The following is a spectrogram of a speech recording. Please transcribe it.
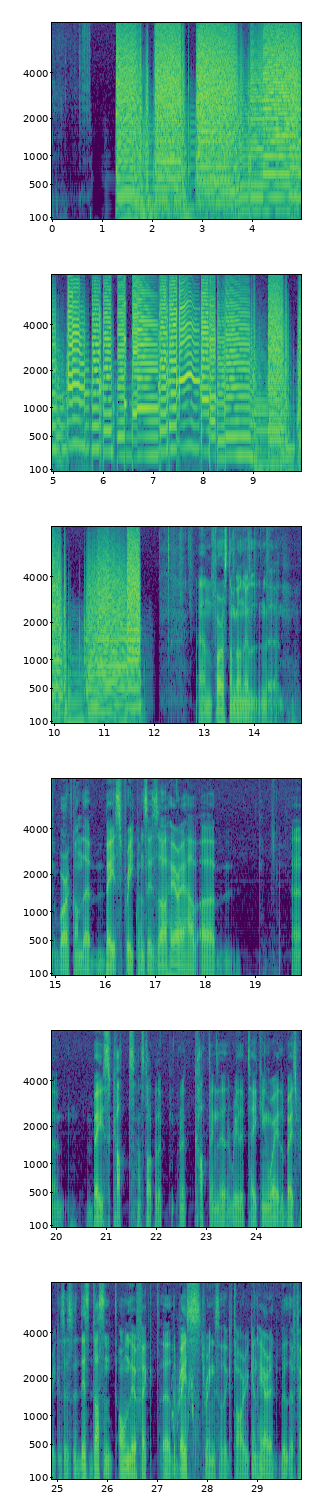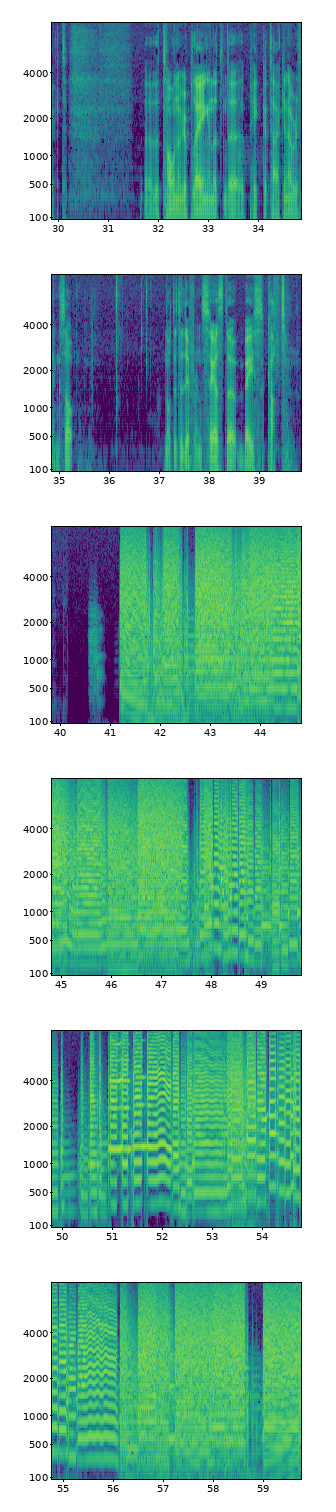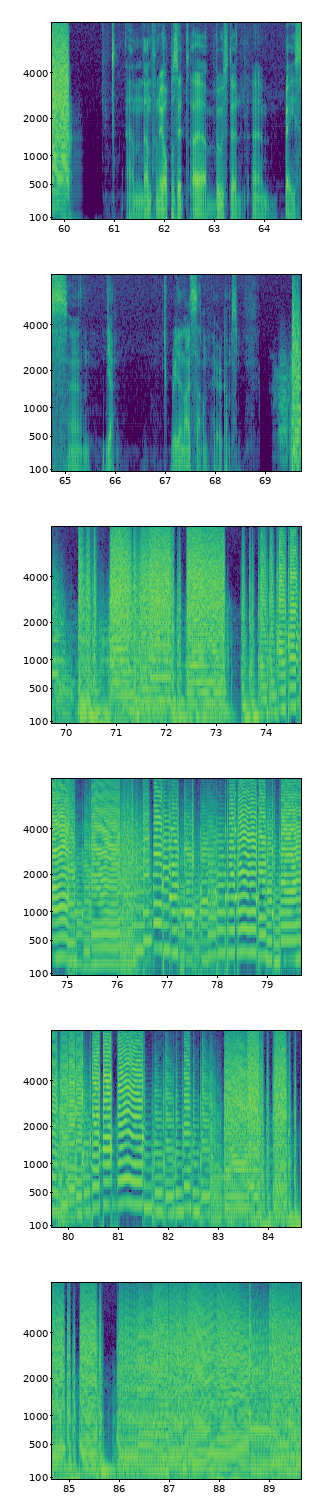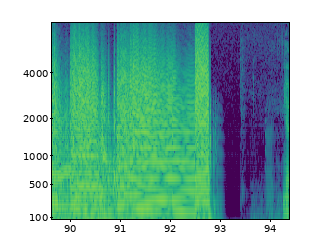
And first I'm gonna uh, work on the bass frequencies. So here I have a, a bass cut. I start with a, with a cutting, really taking away the bass frequencies. This doesn't only affect uh, the bass strings of the guitar. You can hear it will affect uh, the tone of your playing and the uh, pick attack and everything. So notice the difference. Here's the bass cut. And from the opposite, uh, boosted um, bass. And yeah, really nice sound. Here it comes.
